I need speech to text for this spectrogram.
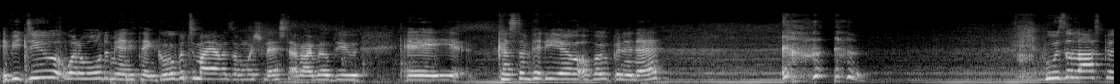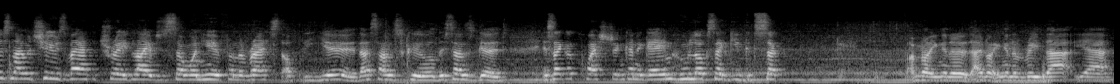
If you do want to order me anything, go over to my Amazon wish list and I will do a custom video of opening it. Who was the last person I would choose if I had to trade lives with someone here from the rest of the year? That sounds cool. This sounds good. It's like a question kind of game. Who looks like you could suck... I'm not even gonna, I'm not even gonna read that. Yeah.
